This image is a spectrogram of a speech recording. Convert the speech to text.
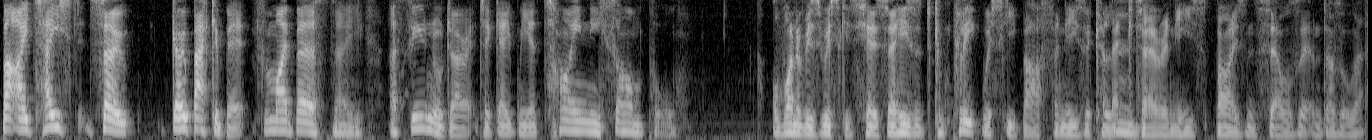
but I tasted. So go back a bit. For my birthday, a funeral director gave me a tiny sample of one of his whiskies. So, so he's a complete whiskey buff, and he's a collector, and he buys and sells it and does all that.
